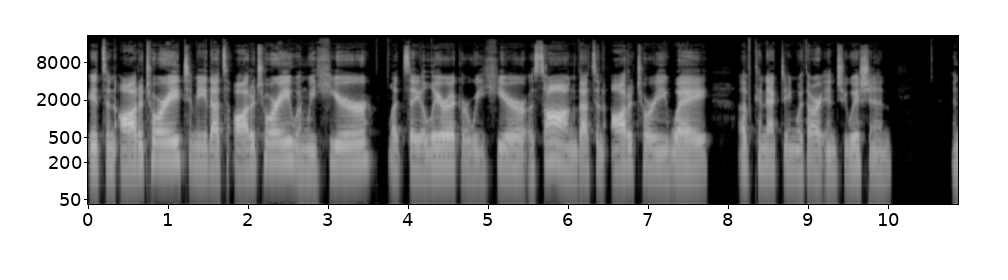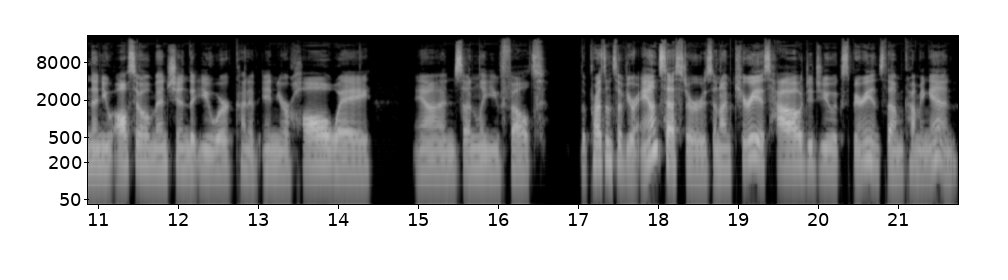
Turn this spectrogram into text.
It's an auditory. To me, that's auditory. When we hear, let's say, a lyric or we hear a song, that's an auditory way of connecting with our intuition. And then you also mentioned that you were kind of in your hallway and suddenly you felt the presence of your ancestors and i'm curious how did you experience them coming in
